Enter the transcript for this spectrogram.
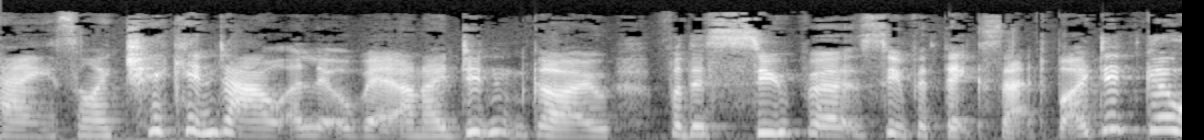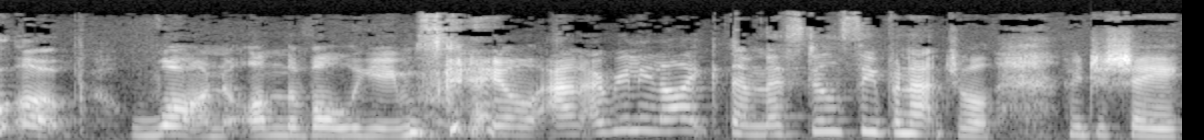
Okay, so I chickened out a little bit and I didn't go for the super, super thick set, but I did go up one on the volume scale and I really like them. They're still supernatural. Let me just show you.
